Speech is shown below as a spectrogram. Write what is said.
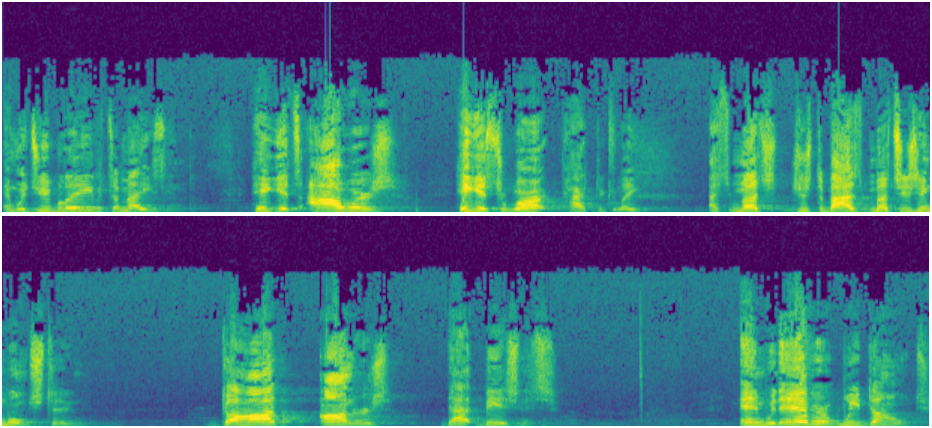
And would you believe it's amazing? He gets hours, he gets to work practically as much, just about as much as he wants to. God honors that business. And whenever we don't,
